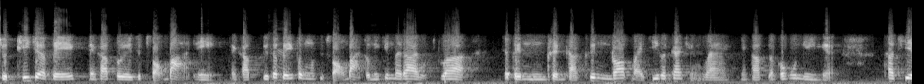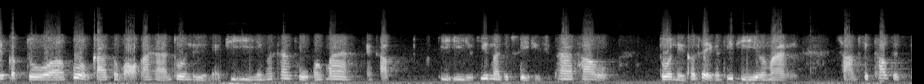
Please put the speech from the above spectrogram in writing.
จุดที่จะเบรกนะครับบริเวณ 12 บาทเองนะครับคือถ้าเบรกตรง 12 บาทตรงนี้ขึ้นมาได้ผมคิดว่าจะเป็นเทรนด์ขาขึ้นรอบใหม่ที่ค่อนข้างแข็งแรงนะครับ แล้วก็หุ้นเองเนี่ยถ้าเทียบกับตัวผู้ประกอบการส่งออกอาหารตัวอื่นเนี่ย PE ยังค่อนข้างถูกมากๆนะครับ PE อยู่ที่ประมาณ14ถึง15 เท่า ตัวหนึ่งเขาเทรดกันที่ PE ประมาณ 30 เท่าเศ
